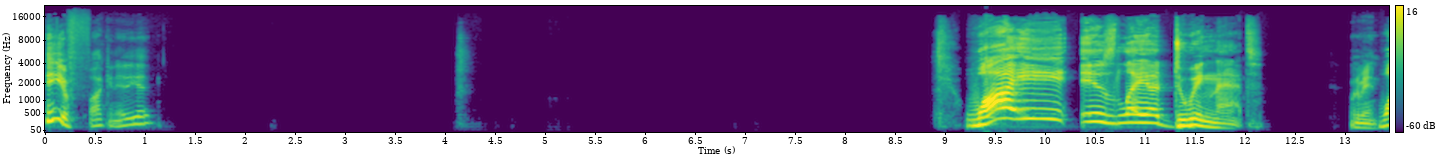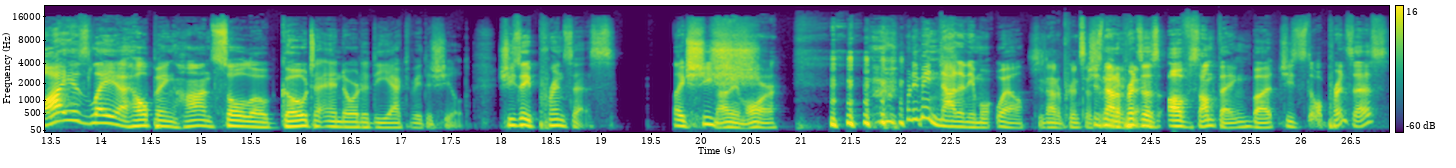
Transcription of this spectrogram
Me, you fucking idiot. Why is Leia doing that? What do you mean? Why is Leia helping Han Solo go to Endor to deactivate the shield? She's a princess. Like she's Not anymore. what do you mean not anymore? Well, She's not a princess. she's of not a anything. princess of something, but she's still a princess.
